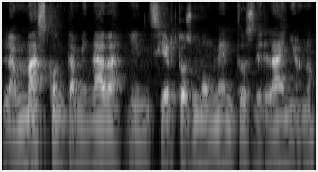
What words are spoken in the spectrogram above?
la más contaminada en ciertos momentos del año, ¿no?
